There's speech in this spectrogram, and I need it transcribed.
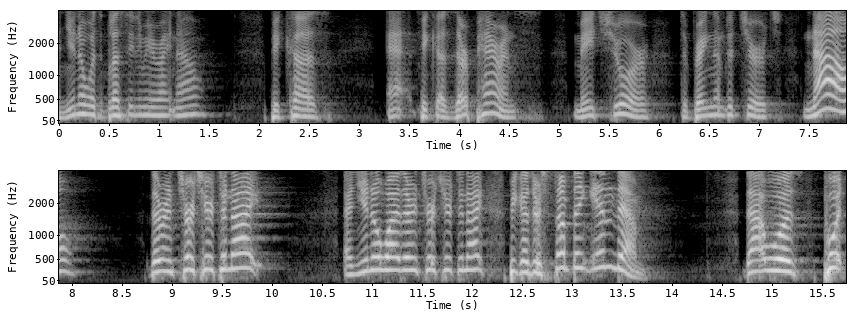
And you know what's blessing me right now? Because, because their parents made sure to bring them to church. Now, they're in church here tonight. And you know why they're in church here tonight? Because there's something in them that was put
